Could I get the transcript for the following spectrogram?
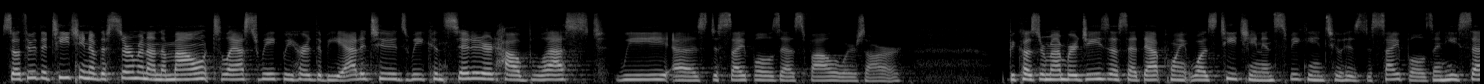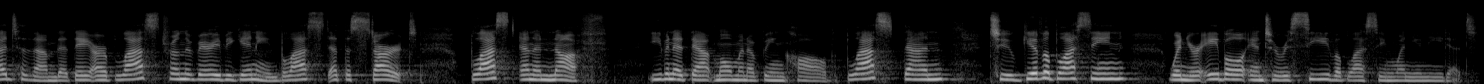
So, through the teaching of the Sermon on the Mount last week, we heard the Beatitudes. We considered how blessed we as disciples, as followers are. Because remember, Jesus at that point was teaching and speaking to his disciples, and he said to them that they are blessed from the very beginning, blessed at the start, blessed and enough, even at that moment of being called. Blessed then to give a blessing when you're able and to receive a blessing when you need it.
